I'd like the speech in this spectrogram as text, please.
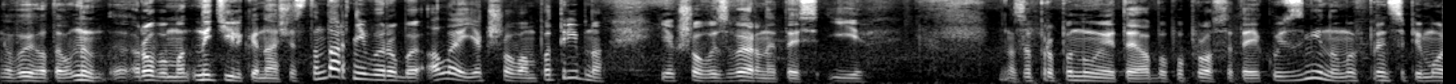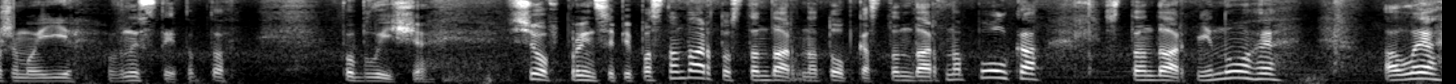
виготовлення, ну, робимо не тільки наші стандартні вироби, але якщо вам потрібно, якщо ви звернетесь і запропонуєте або попросите якусь зміну, ми, в принципі, можемо її внести. Тобто поближче. Все, в принципі, по стандарту. Стандартна топка, стандартна полка, стандартні ноги. Але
